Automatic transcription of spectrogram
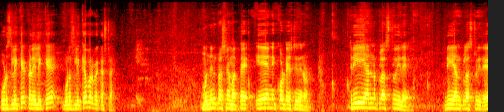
ಕೂಡಿಸ್ಲಿಕ್ಕೆ, ಕಳೀಲಿಕ್ಕೆ, ಗುಣಿಸ್ಲಿಕ್ಕೆ ಬರಬೇಕಷ್ಟೆ. ಮುಂದಿನ ಪ್ರಶ್ನೆ ಮತ್ತೆ ಎ ಎನ್ ಇಕ್ಕೋಟ್ ಎಷ್ಟಿದೆ ನೋಡಿ. ತ್ರೀ ಎನ್ ಪ್ಲಸ್ ಟು ಇದೆ. ತ್ರೀ ಎನ್ ಪ್ಲಸ್ ಟು ಇದೆ.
